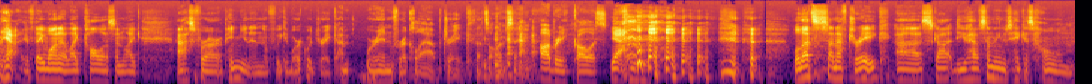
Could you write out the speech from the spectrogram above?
Yeah, if they want to like call us and like ask for our opinion and if we could work with Drake, I'm we're in for a collab, Drake. That's all I'm saying. Aubrey, call us. yeah. well, that's enough Drake. Uh, Scott, do you have something to take us home?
